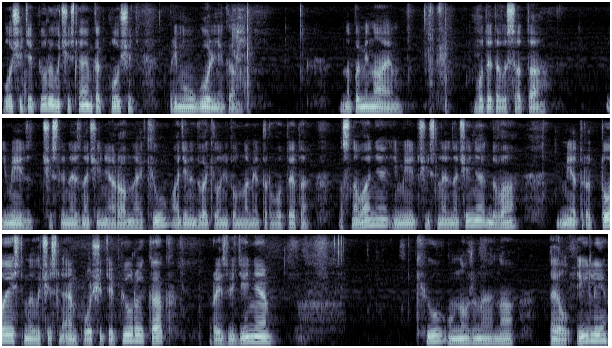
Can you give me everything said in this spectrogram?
площадь эпюры вычисляем как площадь прямоугольника. Напоминаем, вот эта высота имеет численное значение равное Q, 1,2 кН на метр. Вот это основание имеет численное значение 2 метра. То есть мы вычисляем площадь эпюры как произведение Q умноженное на L или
